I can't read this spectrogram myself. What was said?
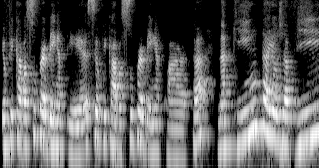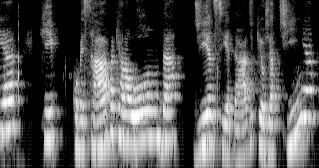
eu ficava super bem a terça, eu ficava super bem a quarta. Na quinta eu já via que começava aquela onda de ansiedade que eu já tinha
